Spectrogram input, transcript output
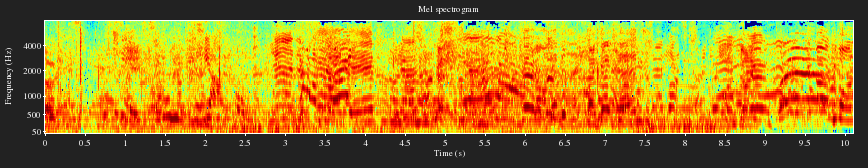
on, Dave. Come on.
